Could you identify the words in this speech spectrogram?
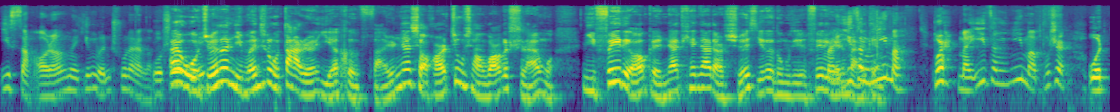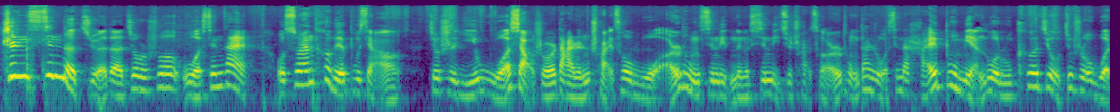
一扫，然后那英文出来了。我说哎，我觉得你们这种大人也很烦，人家小孩就想玩个史莱姆，你非得要给人家添加点学习的东西，非得买一赠一吗？不是买一赠一吗？不是，我真心的觉得，就是说，我现在我虽然特别不想。就是以我小时候大人揣测我儿童心理的那个心理去揣测儿童，但是我现在还不免落入窠臼。就是我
